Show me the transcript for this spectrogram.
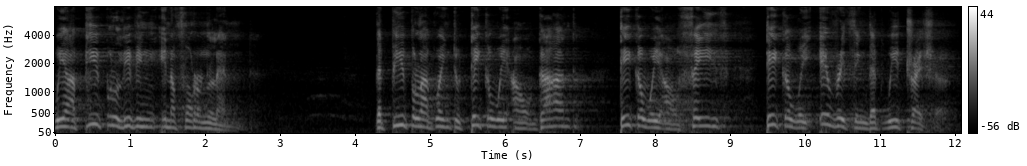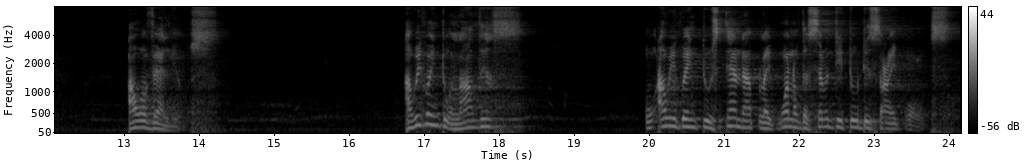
We are people living in a foreign land. That people are going to take away our God, take away our faith, take away everything that we treasure, our values. Are we going to allow this? Or are we going to stand up like one of the 72 disciples,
